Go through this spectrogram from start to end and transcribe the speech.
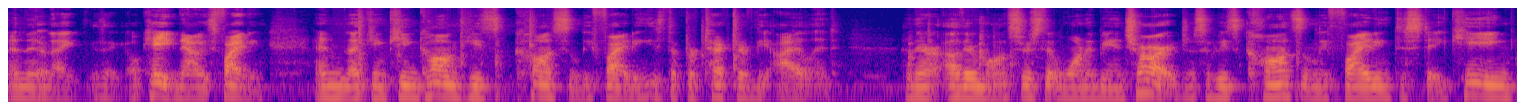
And then Yep. like it's like okay, now he's fighting. And like in King Kong, he's constantly fighting. He's the protector of the island. And there are other monsters that want to be in charge. And so he's constantly fighting to stay king.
